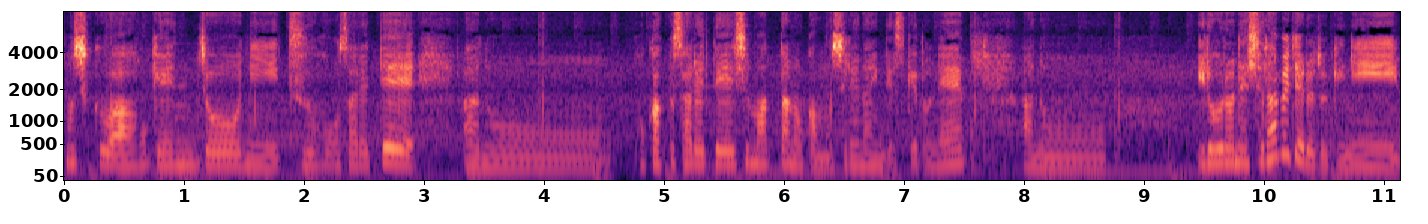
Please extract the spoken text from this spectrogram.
もしくは保健所に通報されてあのー、捕獲されてしまったのかもしれないんですけどねあのー、いろいろね調べてる時に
